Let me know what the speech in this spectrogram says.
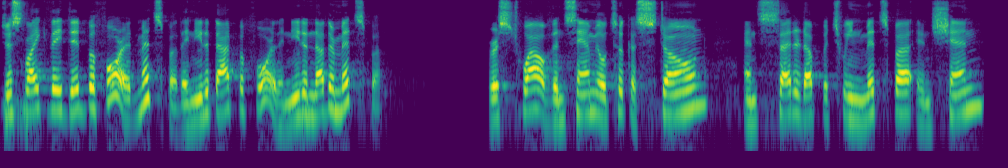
just like they did before at Mizpah. They needed that before. They need another Mizpah. Verse 12 Then Samuel took a stone and set it up between Mizpah and Shen,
